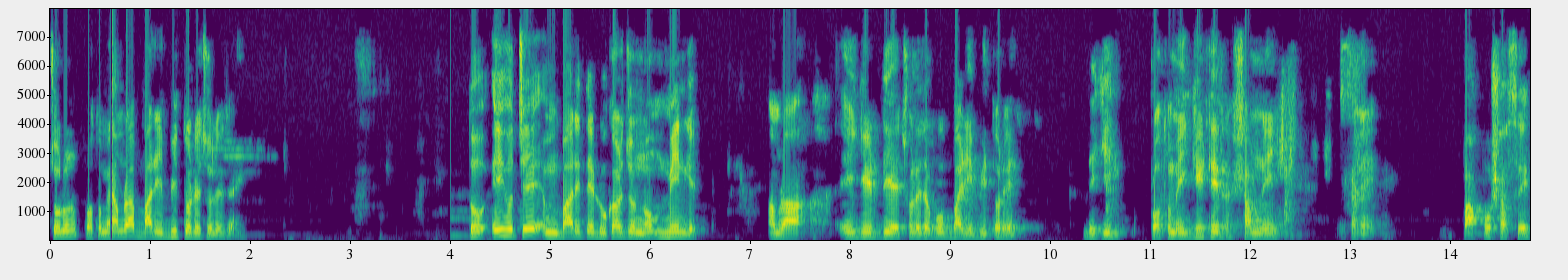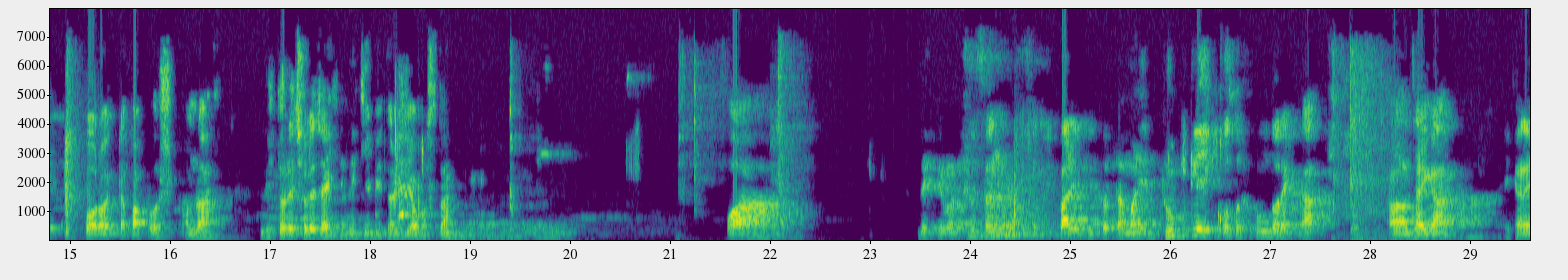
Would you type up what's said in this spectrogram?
চলুন, প্রথমে আমরা বাড়ির ভিতরে চলে যাই। তো এই হচ্ছে বাড়িতে ঢোকার জন্য মেইন গেট আমরা এই গেট দিয়ে চলে যাব বাড়ির ভিতরে। দেখি, প্রথমে গেটের সামনে এখানে পাপোশ আছে। খুব বড় একটা পাপোশ। আমরা ভিতরে চলে যাই দেখি ভিতরে কি অবস্থা! দেখতে পাচ্ছেন বাড়ির ভিতরটা মানে ঢুকলেই কত সুন্দর একটা আহ, জায়গা। এখানে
